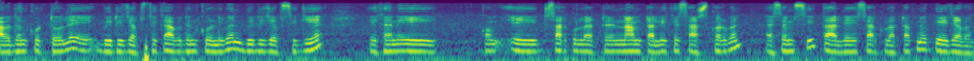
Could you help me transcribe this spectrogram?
আবেদন করতে হলে বিডি জবস থেকে আবেদন করে নেবেন। বিডি জবসে গিয়ে এখানে এই কম এই সার্কুলারটার নামটা লিখে সার্চ করবেন এসএমসি তাহলে এই সার্কুলারটা আপনি পেয়ে যাবেন।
